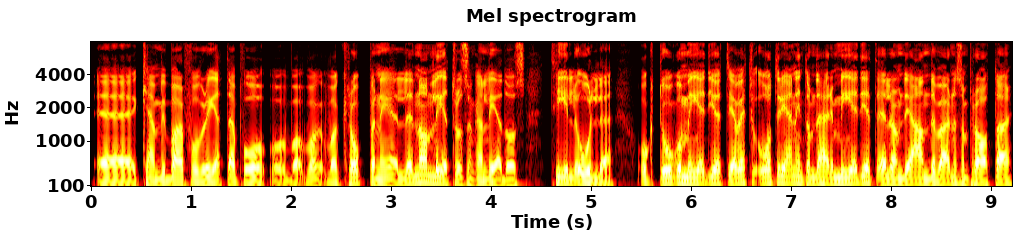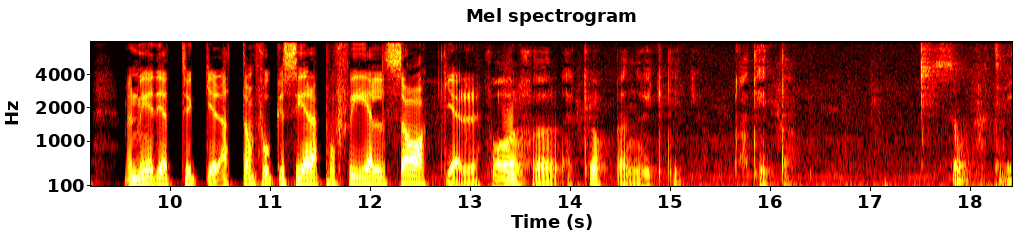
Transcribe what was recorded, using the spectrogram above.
Eh, kan vi bara få reta på vad kroppen är? Eller någon ledtråd som kan leda oss till Olle. Och då går mediet, jag vet återigen inte om det här är mediet eller om det är andevärlden som pratar, men mediet tycker att de fokuserar på fel saker. Varför är kroppen viktig att hitta? Så att vi...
